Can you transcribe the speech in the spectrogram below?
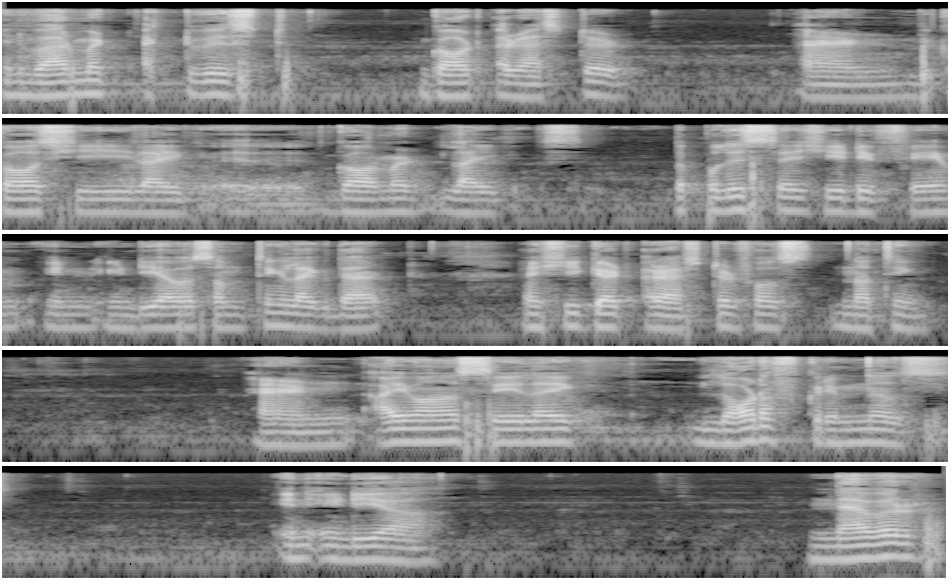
environment activist got arrested and because she like uh, government like the police say she defame in india or something like that and she get arrested for nothing. And i want to say like lot of criminals in india never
